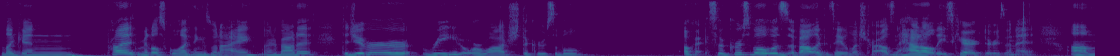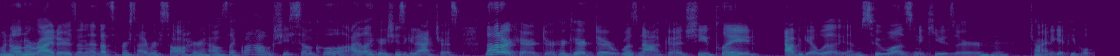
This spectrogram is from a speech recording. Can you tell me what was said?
like in probably like middle school, I think is when I learned about it. Did you ever read or watch The Crucible? Okay, so Crucible was about like the Salem witch trials, and it had all these characters in it. Um, Winona Ryder's in it. That's the first time I ever saw her, and I was like, wow, she's so cool. I like her. She's a good actress. Not her character. Her character was not good. She played Abigail Williams, who was an accuser Mm-hmm. trying to get people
